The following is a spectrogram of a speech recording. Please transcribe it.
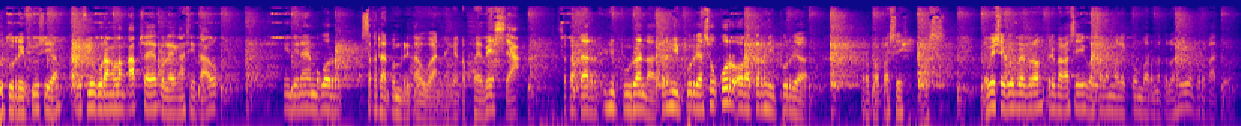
utur review sih ya review kurang lengkap saya boleh ngasih tahu intinya ukur sekedar pemberitahuan ketok bewes ya sekedar hiburan lah terhibur ya syukur orang terhibur ya berapa apa sih Wis. ya wis ya gue bro terima kasih wassalamualaikum warahmatullahi wabarakatuh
